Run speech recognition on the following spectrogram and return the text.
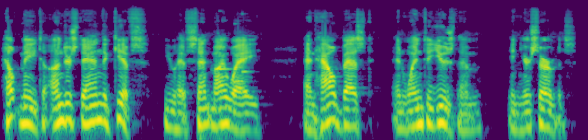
Help me to understand the gifts you have sent my way and how best and when to use them in your service.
